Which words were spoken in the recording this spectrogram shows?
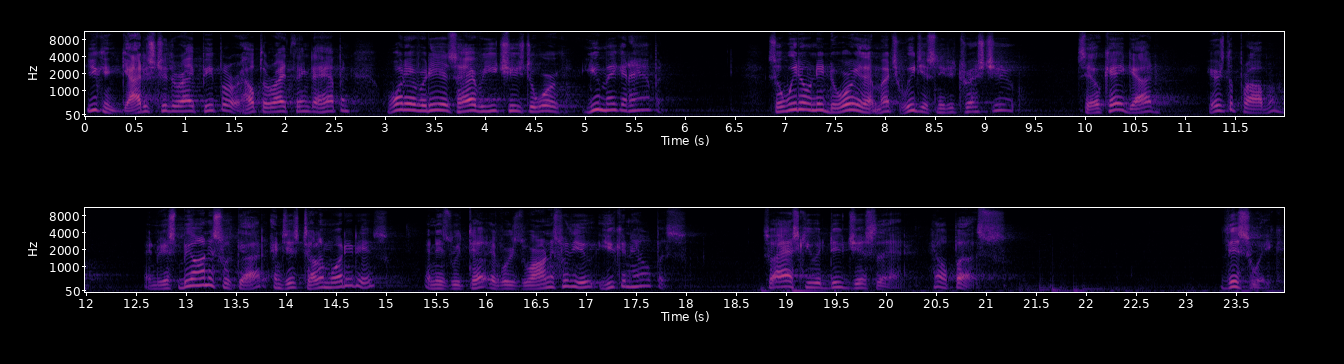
you can guide us to the right people or help the right thing to happen. Whatever it is, however you choose to work, you make it happen. So we don't need to worry that much. We just need to trust you. Say, okay, God, here's the problem. And just be honest with God and just tell him what it is. And as we tell, if we're honest with you, you can help us. So I ask you to do just that. Help us. This week,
